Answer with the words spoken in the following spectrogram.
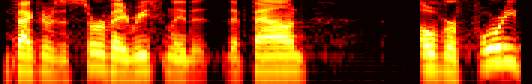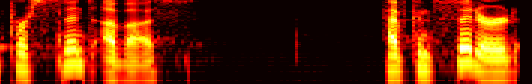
In fact, there was a survey recently that, that found over 40% of us have considered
